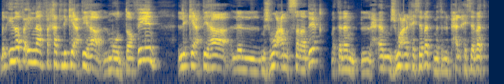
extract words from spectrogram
بالإضافة إلى النفقات اللي كيعطيها الموظفين اللي كيعطيها للمجموعة من الصناديق مثلا مجموعة من الحسابات مثلا بحال الحسابات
